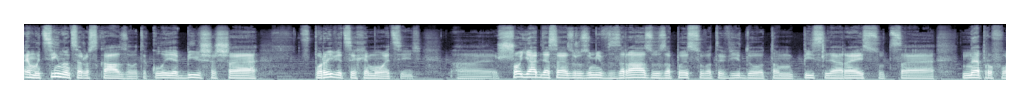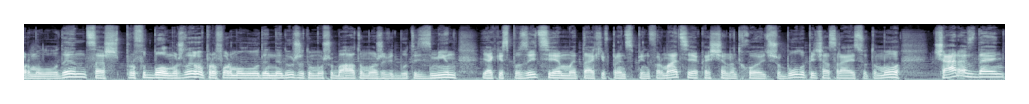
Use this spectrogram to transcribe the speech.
емоційно це розказувати, коли я більше ще в пориві цих емоцій. Що я для себе зрозумів зразу записувати відео там після рейсу, це не про Формулу 1, це ж про футбол, можливо, про Формулу 1 не дуже, тому що багато може відбутись змін, як і з позиціями, так і в принципі інформація, яка ще надходить, що було під час рейсу. Тому через день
